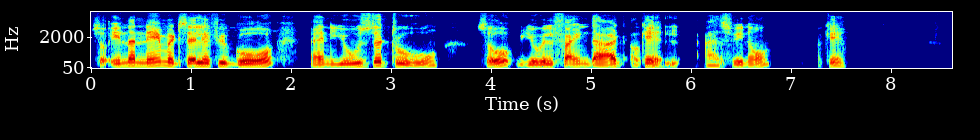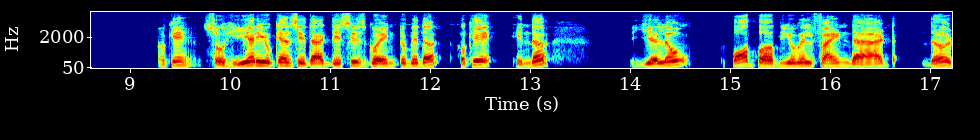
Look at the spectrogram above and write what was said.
So in the name itself if you go and use the true so you will find that okay as we know okay. Okay so here you can see that this is going to be the okay in the yellow pop-up you will find that the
